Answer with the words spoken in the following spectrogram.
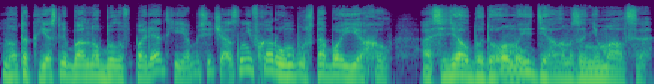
Ну так если бы оно было в порядке, я бы сейчас не в Харумбу с тобой ехал, а сидел бы дома и делом занимался.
